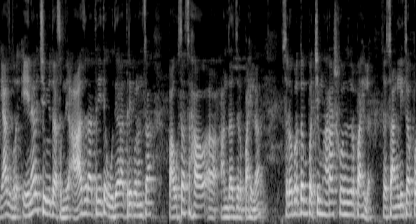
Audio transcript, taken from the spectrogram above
याचबरोबर येणाऱ्या चोवीस तासामध्ये म्हणजे आज रात्री ते उद्या रात्रीपर्यंतचा पावसाचा हा अंदाज जर पाहिला सर्वप्रथम पश्चिम महाराष्ट्रकडून जर पाहिलं तर सांगलीचा प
